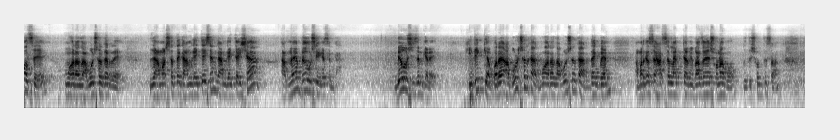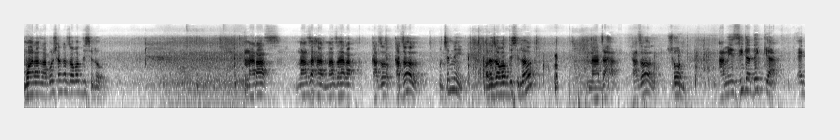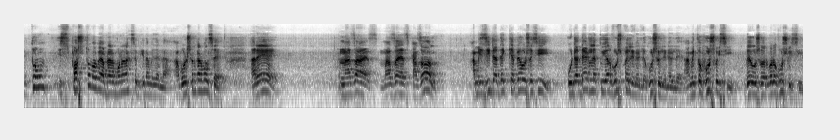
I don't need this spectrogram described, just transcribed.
বলছে, মহারাজ আবুল সরকার রে, যে আমার সাথে গান গাইতে আইসেন গান গাইতে আইসা আপনি বেউস হয়ে গেছেন গা। বেউস হয়েছেন কেরে কি দেখিয়া? পরে আবুল সরকার, মহারাজ আবুল সরকার, দেখবেন আমার কাছে আছে লাইভটা, আমি বাজায় শোনাবো, যদি শুনতে চান। মহারাজ আবুল সরকার জবাব দিছিল, নারাজ, নাজাহার নাজাহার কাজল বুঝছেন নি? ওরা জবাব দিছিল, নাজাহার, কাজল, শোন। আমি যেটা দেখিয়া একদম স্পষ্টভাবে আপনারা মনে রাখছেন কিনা আমি জানি না। আবুল সরকার বলছে, আরে, নাজায়েজ নাজায়েজ কাজল, আমি যেটা দেখকে বেউস হয়েছি ওটা দেখলে তুই আর হুশ পাইলি নইলে হুশ হইলি নইলে আমি তো হুশ হইছি বেউস হওয়ার পরে হুশ হইছি।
